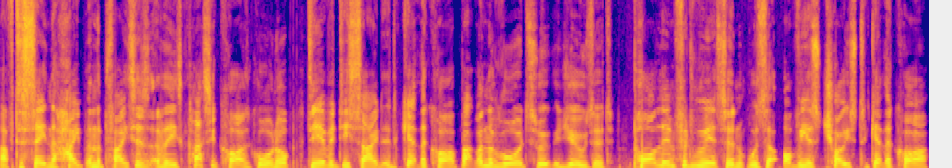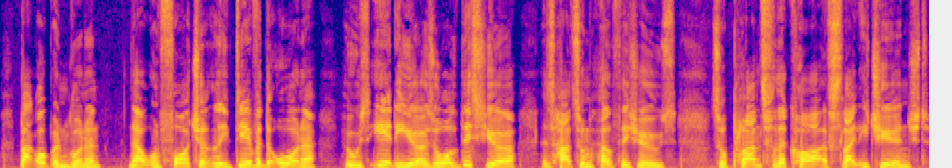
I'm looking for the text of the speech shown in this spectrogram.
After seeing the hype and the prices of these classic cars going up, David decided to get the car back on the road so he could use it. Paul Linfoot Racing was the obvious choice to get the car back up and running. Now, unfortunately, David, the owner, who is 80 years old this year, has had some health issues, so plans for the car have slightly changed.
